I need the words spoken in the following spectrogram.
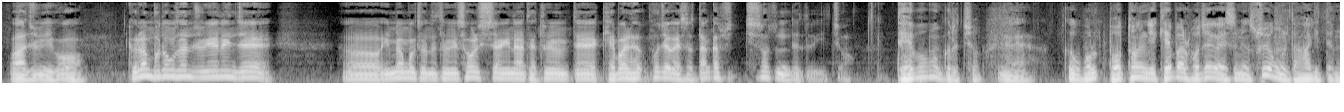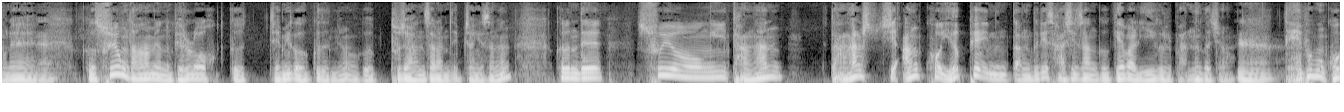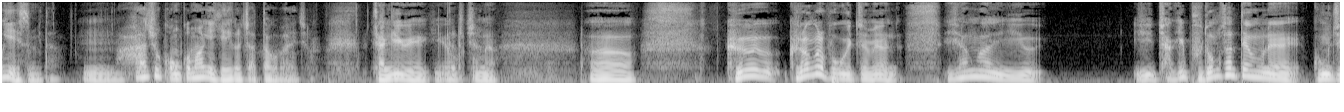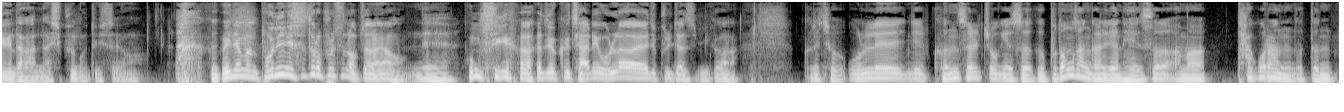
와중이고 그런 부동산 중에는 이제 어 이명박 전 대통령이 서울시장이나 대통령 때 개발 호재가 있어서 땅값 치솟은 데도 있죠. 대부분 그렇죠. 네. 그 보통 이제 개발 호재가 있으면 수용을 당하기 때문에 네. 그 수용 당하면 별로 그 재미가 없거든요. 그 투자한 사람들 입장에서는 그런데 수용이 당한 당하지 않고 옆에 있는 땅들이 사실상 그 개발 이익을 받는 거죠. 네. 대부분 거기에 있습니다. 음. 아주 꼼꼼하게 계획을 짰다고 봐야죠. 장기 계획이요. 그렇죠. 보면. 어, 그, 그런 걸 보고 있자면 이 양반이 이, 이 자기 부동산 때문에 공직에 나갔나 싶은 것도 있어요. 왜냐면 본인이 스스로 풀 수는 없잖아요. 네. 공직에 가가지고 그 자리에 올라가야지 풀지 않습니까? 그렇죠. 원래 이제 건설 쪽에서 그 부동산 관련해서 아마 탁월한 어떤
